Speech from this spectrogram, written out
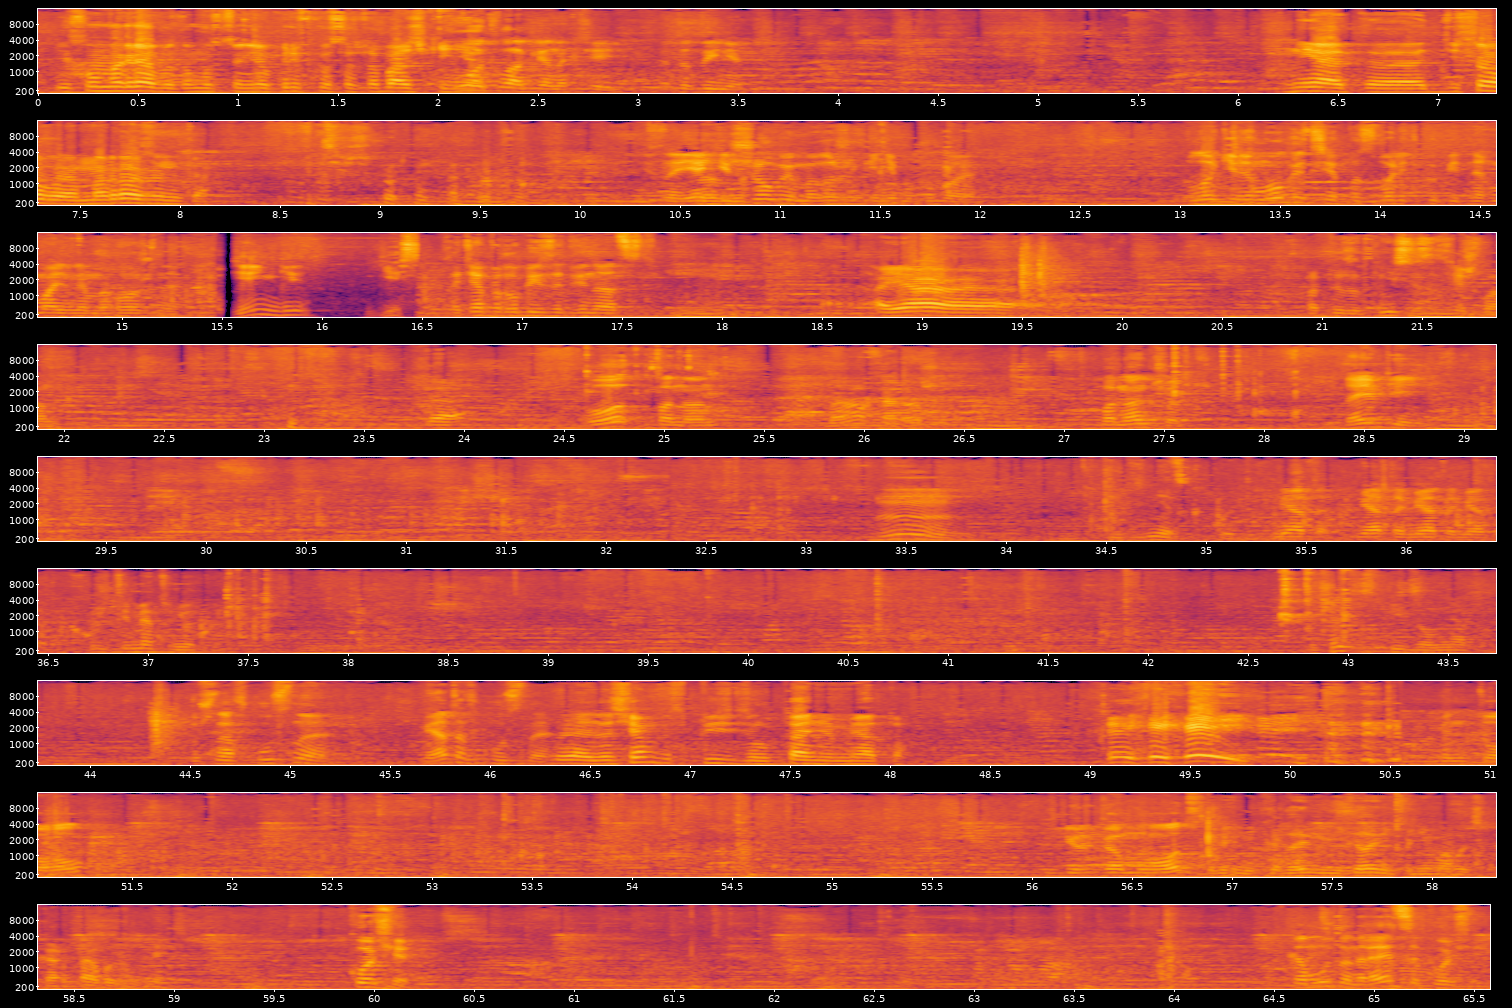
И фумаря, потому что у него привкуса табачки нет. Вот лак для ногтей. Это дыня. Нет, э, дешевая мороженка. Не знаю, я дешевые мороженки не покупаю. Блогеры могут себе позволить купить нормальное мороженое. Деньги есть. Хотя бы рублей за 12. А я, э, А ты заткнись и затри шланг. да. О, банан. Да, хороший. Банан четкий. Да, Евгений? Ммм, Леденец какой-то. мята, мята, мята, мята. Хуй ты мяту нюхаешь. Зачем ты спиздил мяту? Потому что она вкусная. Мята вкусная. Бля, зачем ты спиздил Таню мяту? Хей-хей-хей! Ментол. Бергамот. Блин, никогда, никогда не понимал этих картавых, блядь. Кофе. Кому-то нравится кофе?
